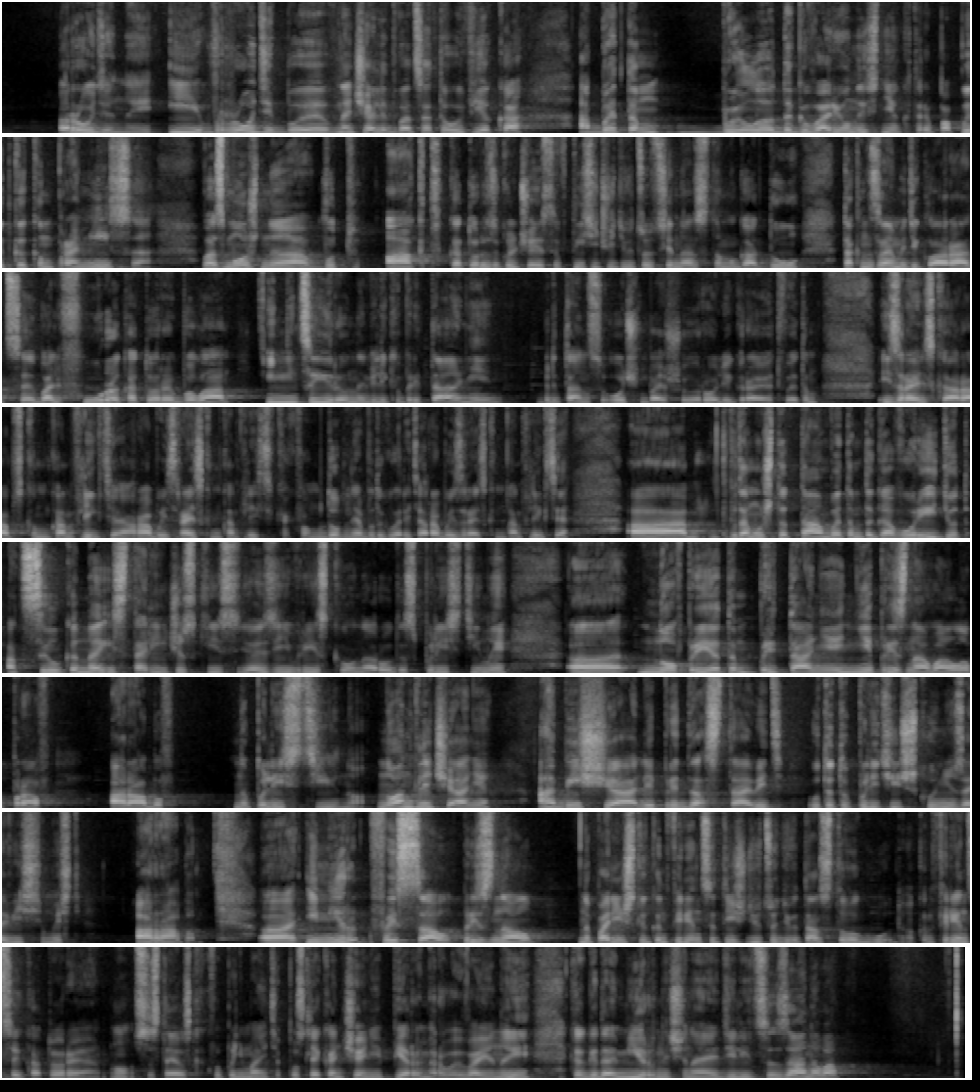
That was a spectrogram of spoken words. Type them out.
родиной. И вроде бы в начале 20 века об этом была договоренность некоторая, попытка компромисса. Возможно, вот акт, который заключается в 1917 году, так называемая декларация Бальфура, которая была инициирована в Великобритании, британцы очень большую роль играют в этом израильско-арабском конфликте, арабо-израильском конфликте, как вам удобно, я буду говорить арабо-израильском конфликте, а, потому что там в этом договоре идет отсылка на исторические связи еврейского народа с Палестиной, а, но при этом Британия не признавала прав арабов на Палестину. Но англичане обещали предоставить вот эту политическую независимость арабам. А, Эмир Фейсал признал на Парижской конференции 1919 года, конференции, которая ну, состоялась, как вы понимаете, после окончания Первой мировой войны, когда мир начинает делиться заново,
